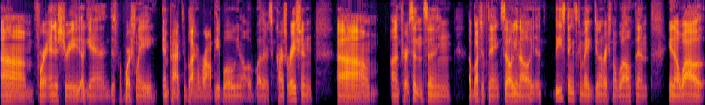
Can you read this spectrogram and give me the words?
Um, for industry again disproportionately impacted black and brown people you know whether it's incarceration um, unfair sentencing a bunch of things. So you know it, these things can make generational wealth. And you know while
